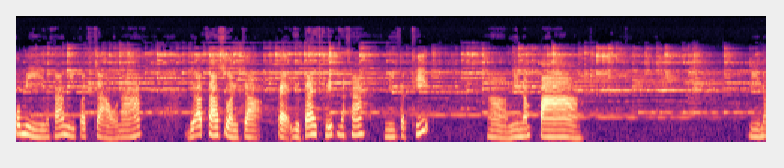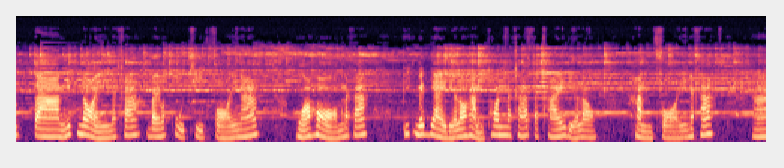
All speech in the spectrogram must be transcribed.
ก็มีนะคะ มีปลาเจ่านะ เดี๋ยวอัตราส่วนจะแปะอยู่ใต้คลิปนะคะ มีกะทิอ่ามีน้ำปลา มีน้ำตาลนิดหน่อยนะคะ ใบมะกรูดฉีกฝอยนะ หัวหอมนะคะพริกเม็ดใหญ่เดี๋ยวเราหั่นท่อนนะคะ ตะไคร้เดี๋ยวเราหั่นฝอยนะคะอ่า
